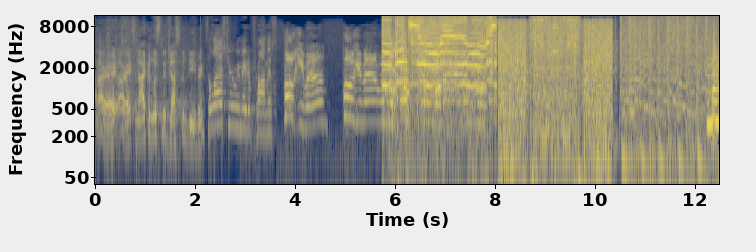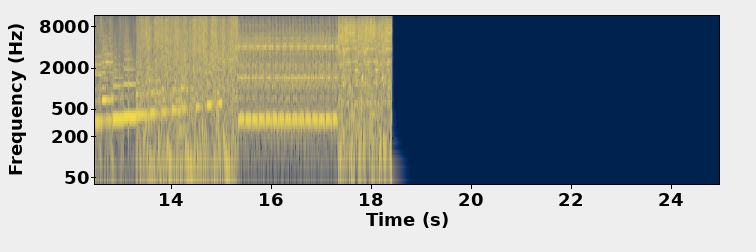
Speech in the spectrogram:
All right, all right. So now I can listen to Justin Bieber. So last year we made a promise. Pokemon! Pokemon! Pokemon!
